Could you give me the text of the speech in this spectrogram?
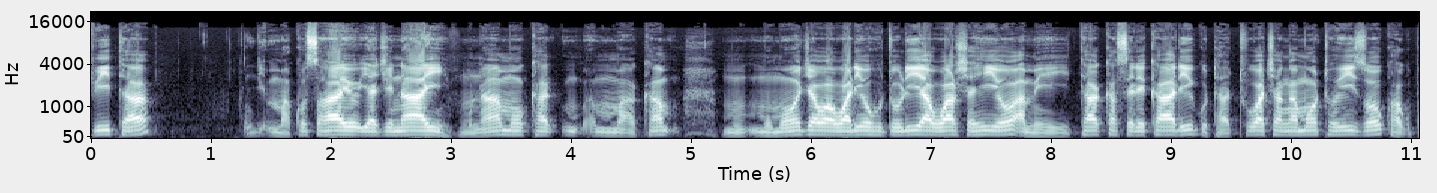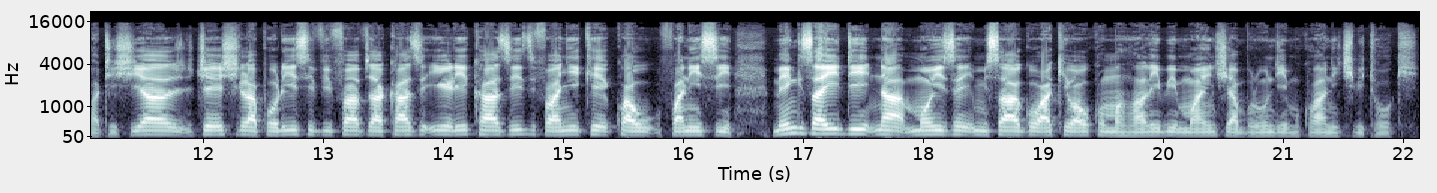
vita makosa hayo ya jinai. Mnamo mmoja wa waliohudhuria warsha hiyo ameitaka serikali kutatua changamoto hizo kwa kupatishia jeshi la polisi vifaa vya kazi ili kazi zifanyike kwa ufanisi. Mengi zaidi na moise Misago akiwa huko magharibi mwa nchi ya Burundi mkoani Chibitoki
